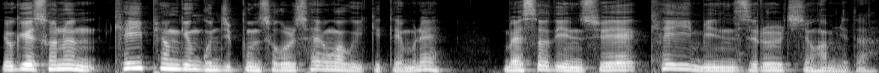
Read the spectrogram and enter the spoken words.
여기에서는 K평균 군집 분석을 사용하고 있기 때문에 메서드 인수에 K민스를 지정합니다.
